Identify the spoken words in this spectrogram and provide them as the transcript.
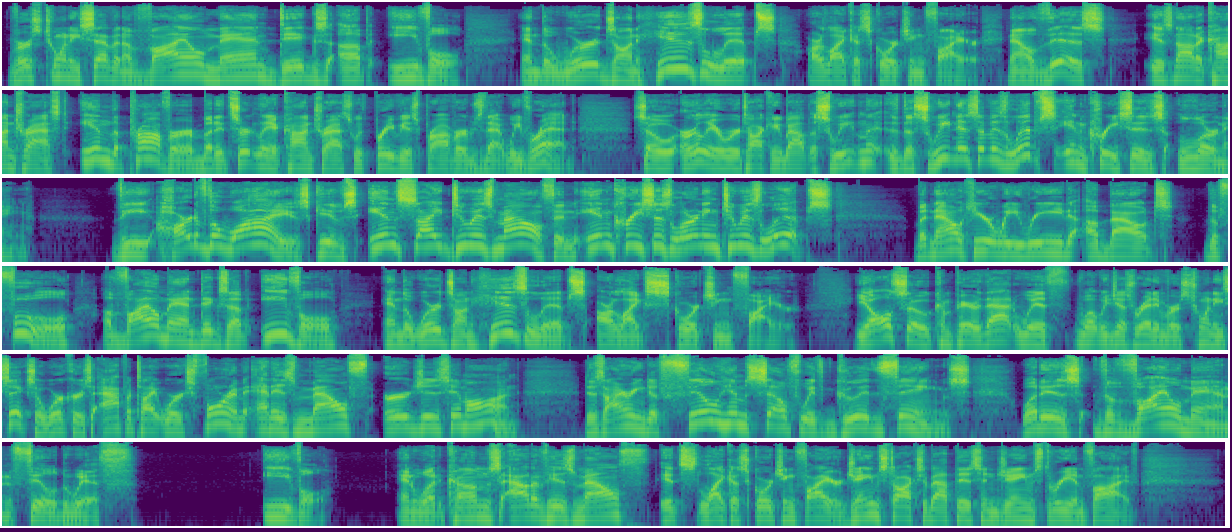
Verse 27 A vile man digs up evil, and the words on his lips are like a scorching fire. Now, this is not a contrast in the proverb, but it's certainly a contrast with previous proverbs that we've read. So earlier we were talking about the sweet the sweetness of his lips increases learning. The heart of the wise gives insight to his mouth and increases learning to his lips. But now here we read about the fool, a vile man digs up evil, and the words on his lips are like scorching fire. You also compare that with what we just read in verse 26 a worker's appetite works for him, and his mouth urges him on, desiring to fill himself with good things. What is the vile man filled with? Evil. And what comes out of his mouth, it's like a scorching fire. James talks about this in James 3 and 5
